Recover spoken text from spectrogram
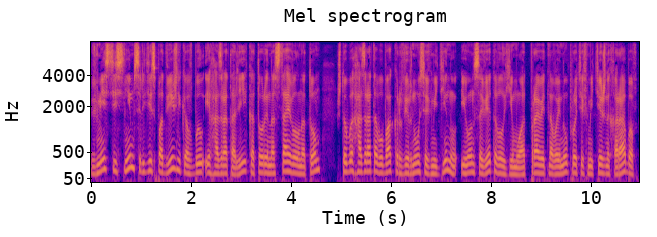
Вместе с ним среди сподвижников был и Хазрат Али, который настаивал на том, чтобы Хазрат Абу Бакр вернулся в Медину, и он советовал ему отправить на войну против мятежных арабов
